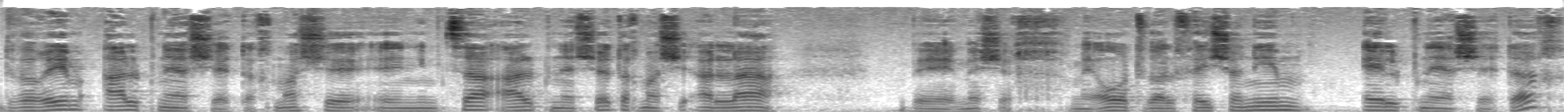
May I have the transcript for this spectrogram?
דברים על פני השטח. מה שנמצא על פני השטח, מה שעלה במשך מאות ואלפי שנים אל פני השטח.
